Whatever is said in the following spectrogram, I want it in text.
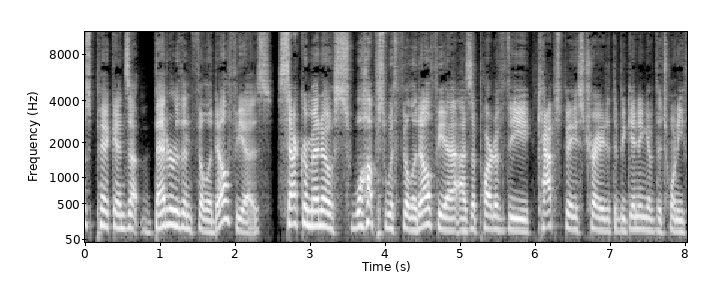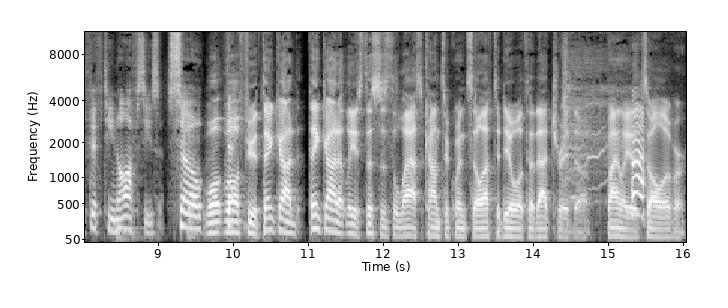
Sacramento's pick ends up better than Philadelphia's, Sacramento swaps with Philadelphia as a part of the cap space trade at the beginning of the 2015 offseason. So Well, well, phew. Thank God. Thank God. At least this is the last consequence they'll have to deal with of that trade, though. Finally, it's all over.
